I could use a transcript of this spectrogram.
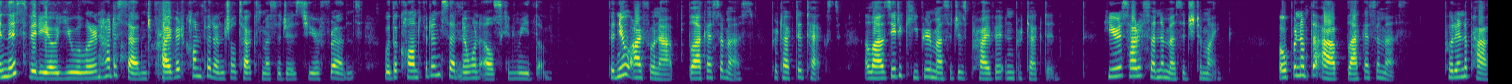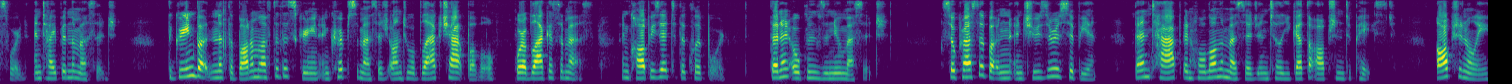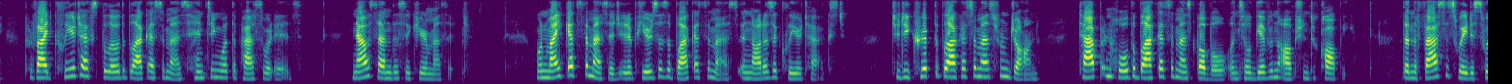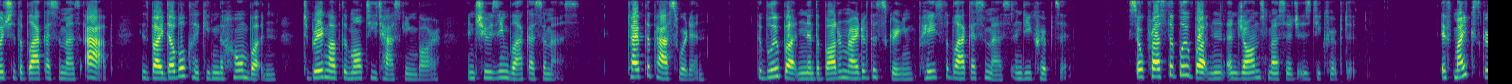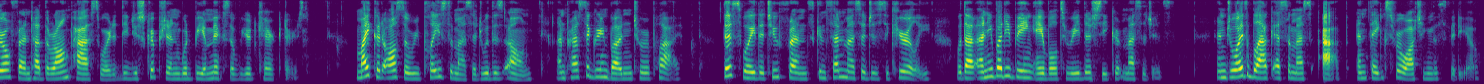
In this video, you will learn how to send private confidential text messages to your friends with the confidence that no one else can read them. The new iPhone app, Black SMS, Protected Text, allows you to keep your messages private and protected. Here's how to send a message to Mike. Open up the app Black SMS, put in a password, and type in the message. The green button at the bottom left of the screen encrypts the message onto a black chat bubble, or a black SMS, and copies it to the clipboard. Then it opens the new message. So press the button and choose the recipient, then tap and hold on the message until you get the option to paste. Optionally, provide clear text below the black SMS hinting what the password is. Now send the secure message. When Mike gets the message, it appears as a black SMS and not as a clear text. To decrypt the black SMS from John, tap and hold the black SMS bubble until given the option to copy. Then the fastest way to switch to the black SMS app is by double-clicking the Home button to bring up the multitasking bar and choosing Black SMS. Type the password in. The blue button at the bottom right of the screen pastes the black SMS and decrypts it. So press the blue button and John's message is decrypted. If Mike's girlfriend had the wrong password, the description would be a mix of weird characters. Mike could also replace the message with his own and press the green button to reply. This way the two friends can send messages securely without anybody being able to read their secret messages. Enjoy the Black SMS app, and thanks for watching this video.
